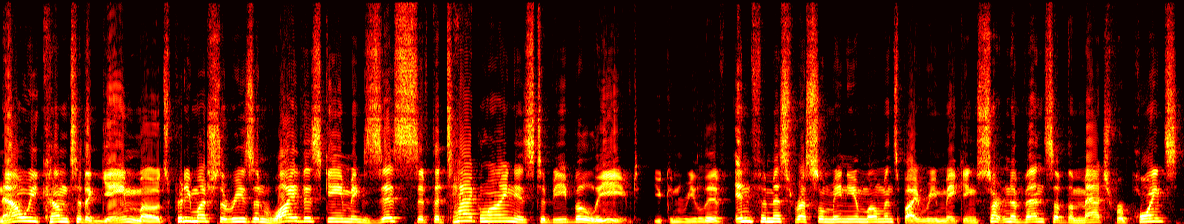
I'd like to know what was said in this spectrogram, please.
Now we come to the game modes, pretty much the reason why this game exists if the tagline is to be believed. You can relive infamous WrestleMania moments by remaking certain events of the match for points,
